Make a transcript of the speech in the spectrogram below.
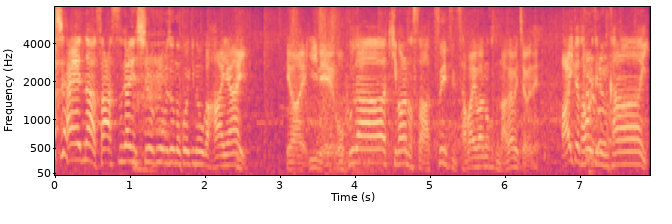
足速いな。さすがに白黒無常の攻撃の方が速い。いやいいね。お札決まるとさついついサバイバーのこと眺めちゃうね。相手倒れてるんかーい。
